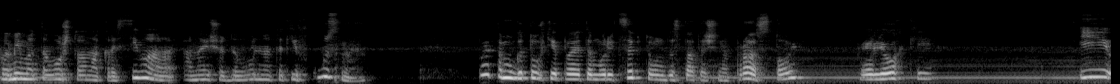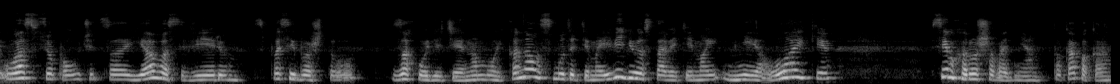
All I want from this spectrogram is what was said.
Помимо того, что она красивая, она еще довольно-таки вкусная. Поэтому готовьте по этому рецепту. Он достаточно простой, легкий. И у вас все получится. Я вас верю. Спасибо, что заходите на мой канал, смотрите мои видео, ставите мои, мне лайки. Всем хорошего дня. Пока-пока.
